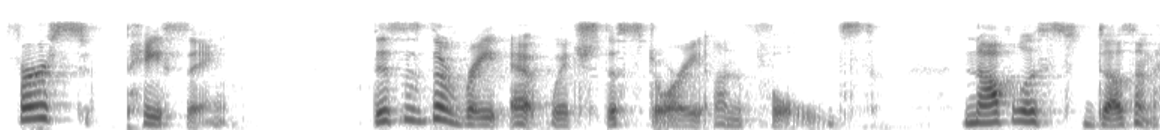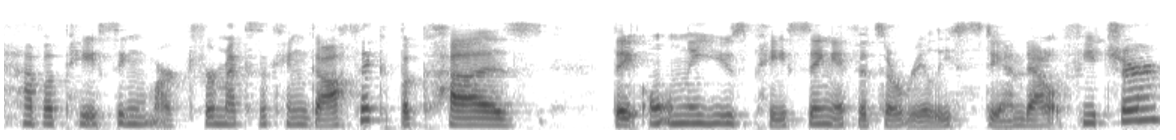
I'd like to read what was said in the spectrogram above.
First, pacing. This is the rate at which the story unfolds. Novelist doesn't have a pacing marked for Mexican Gothic because they only use pacing if it's a really standout feature.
